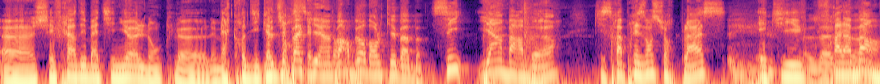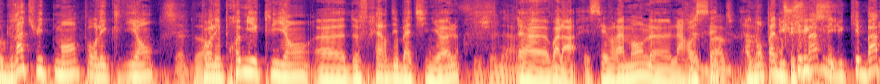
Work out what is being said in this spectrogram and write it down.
euh, chez Frères des Batignolles, donc le, le mercredi Ne 14 dis pas qu'il y a un barbeur dans le kebab. Si, il y a un barbeur qui sera présent sur place et qui fera la barbe gratuitement pour les clients, pour les premiers clients euh, de Frères des Batignolles. Euh, voilà, et c'est vraiment le- la recette, ah, non pas du kebab, mais du kebab,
